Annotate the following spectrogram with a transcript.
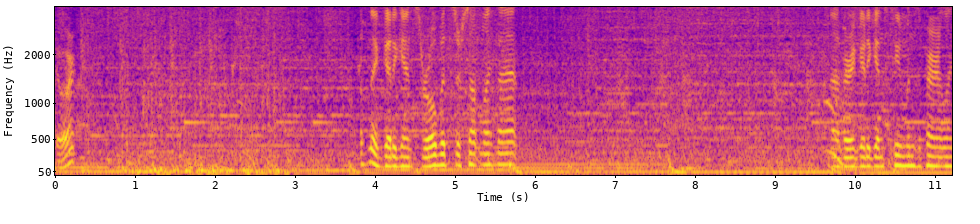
Sure. Wasn't it good against robots or something like that? Not very good against humans, apparently.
